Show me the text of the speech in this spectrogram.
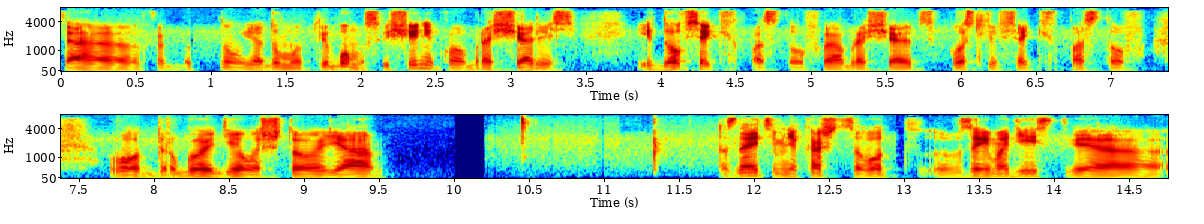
как бы, ну, я думаю, к любому священнику обращались и до всяких постов, и обращаются после всяких постов. Вот. Другое дело, что я, знаете, мне кажется, вот взаимодействие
